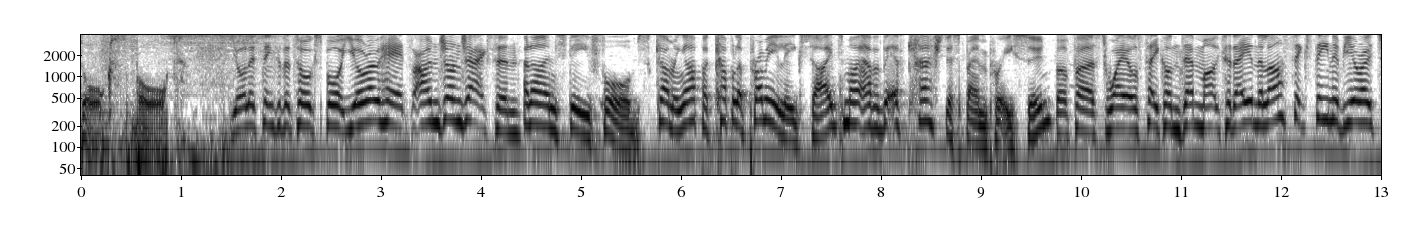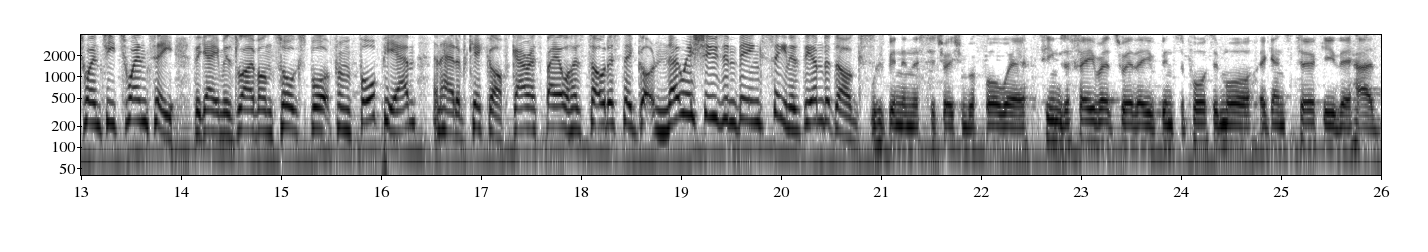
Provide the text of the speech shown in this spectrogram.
Talk Sport. You're listening to the Talksport Euro Hits. I'm John Jackson. And I'm Steve Forbes. Coming up, a couple of Premier League sides might have a bit of cash to spend pretty soon. But first, Wales take on Denmark today in the last 16 of Euro 2020. The game is live on Talksport from 4 pm and ahead of kickoff. Gareth Bale has told us they've got no issues in being seen as the underdogs. We've been in this situation before where teams are favourites, where they've been supported more against Turkey. They had,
